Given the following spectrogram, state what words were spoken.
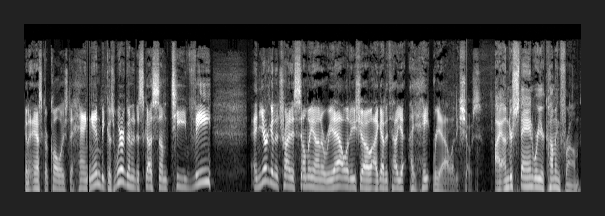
Going to ask our callers to hang in because we're going to discuss some TV. And you're going to try to sell me on a reality show. I got to tell you, I hate reality shows. I understand where you're coming from.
